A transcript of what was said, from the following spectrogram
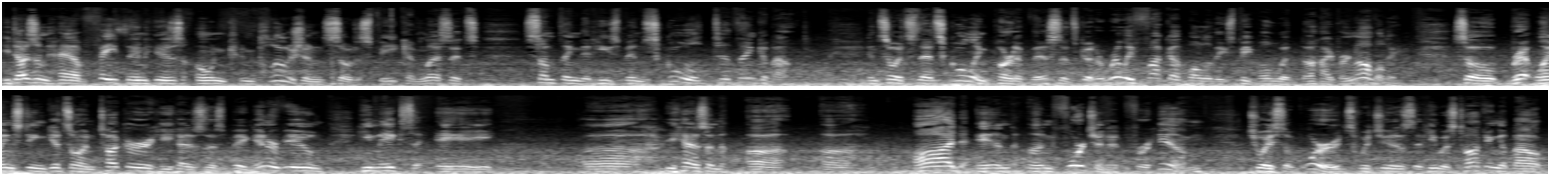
he doesn't have faith in his own conclusions, so to speak, unless it's something that he's been schooled to think about. And so it's that schooling part of this that's going to really fuck up all of these people with the hyper novelty. So Bret Weinstein gets on Tucker. He has this big interview. He makes a, uh, he has an, uh, uh, odd and unfortunate for him choice of words, which is that he was talking about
